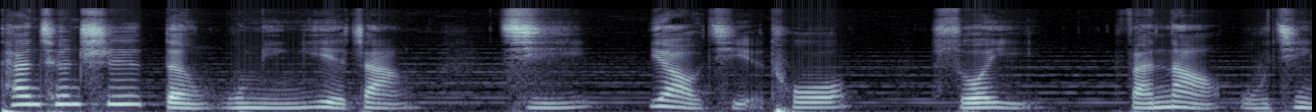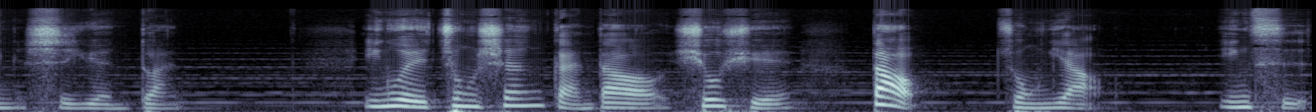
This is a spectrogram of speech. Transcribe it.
贪嗔痴等无明业障，急要解脱，所以烦恼无尽誓愿断。因为众生感到修学道重要，因此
